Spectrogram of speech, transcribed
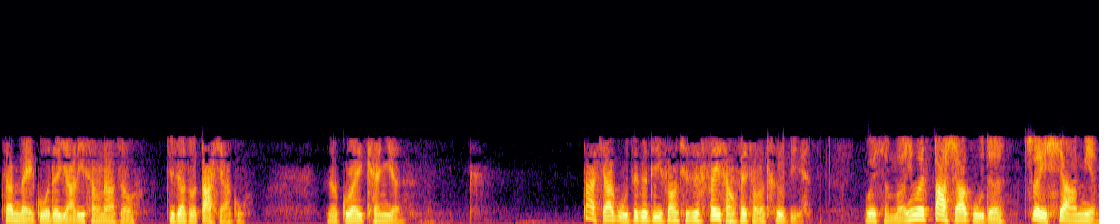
在美国的亚利桑那州就叫做大峡谷 （The Great Canyon）。大峡谷这个地方其实非常非常的特别，为什么？因为大峡谷的最下面。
